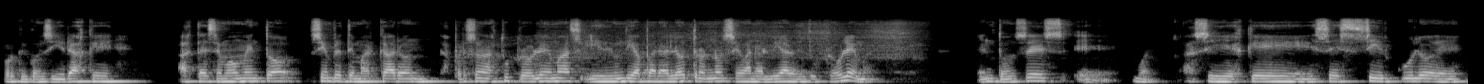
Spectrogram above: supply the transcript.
porque consideras que hasta ese momento siempre te marcaron las personas tus problemas y de un día para el otro no se van a olvidar de tus problemas. Entonces, eh, bueno, así es que ese círculo de,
